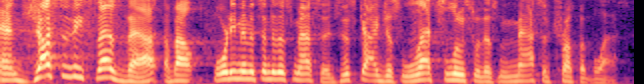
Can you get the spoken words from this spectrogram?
And just as he says that, about 40 minutes into this message, this guy just lets loose with this massive trumpet blast.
